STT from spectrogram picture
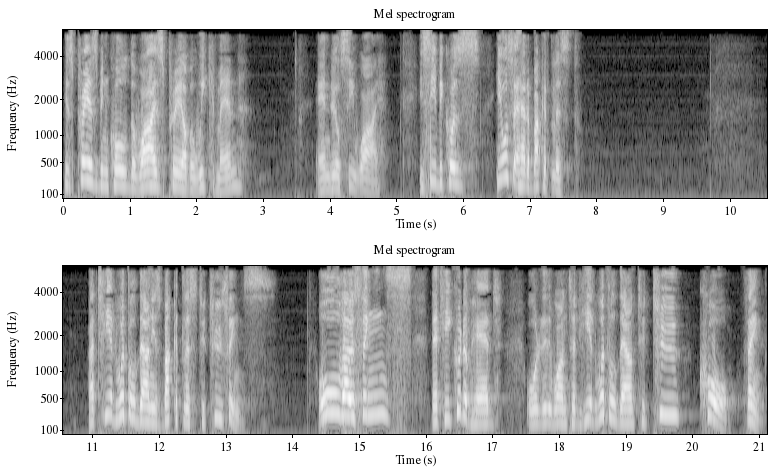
His prayer has been called the wise prayer of a weak man, and you'll see why. You see, because he also had a bucket list. But he had whittled down his bucket list to two things. All those things that he could have had or wanted, he had whittled down to two core things.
